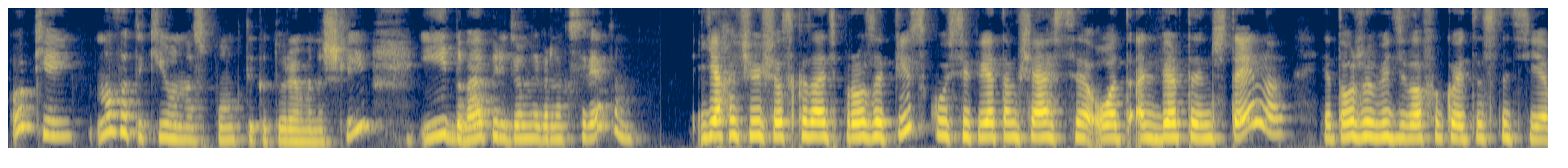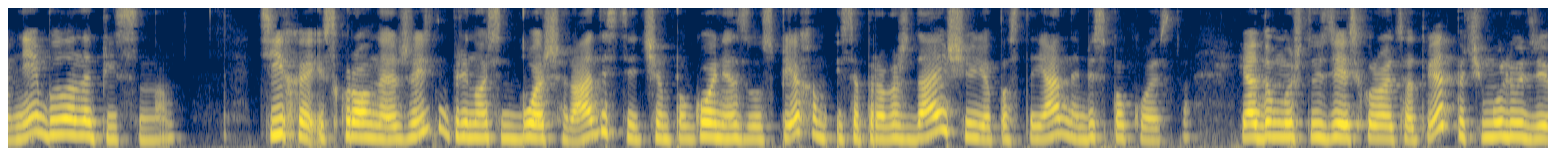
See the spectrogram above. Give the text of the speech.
Окей. Ну, вот такие у нас пункты, которые мы нашли. И давай перейдем, наверное, к советам. Я хочу еще сказать про записку «Секретом счастья» от Альберта Эйнштейна. Я тоже увидела в какой-то статье. В ней было написано Тихая и скромная жизнь приносит больше радости, чем погоня за успехом и сопровождающее ее постоянное беспокойство. Я думаю, что здесь кроется ответ, почему люди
